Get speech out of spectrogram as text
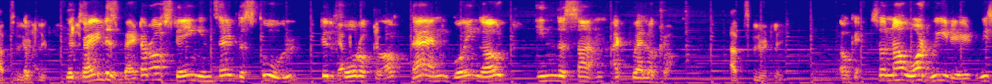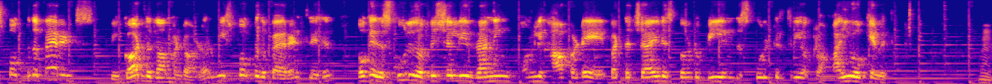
absolutely. The, the child is better off staying inside the school till yep. 4 o'clock than going out in the sun at 12 o'clock. Absolutely. Okay so now what we did we spoke to the parents. We got the government order. We spoke to the parents. They said okay the school is officially running only half a day but the child is going to be in the school till 3 o'clock. Are you okay with it? Hmm.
